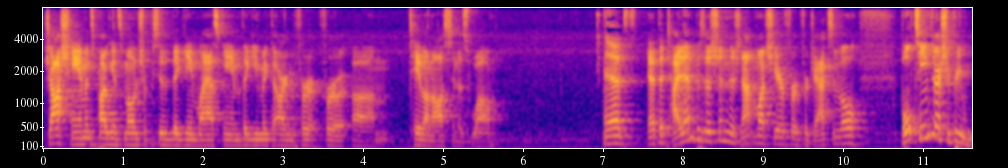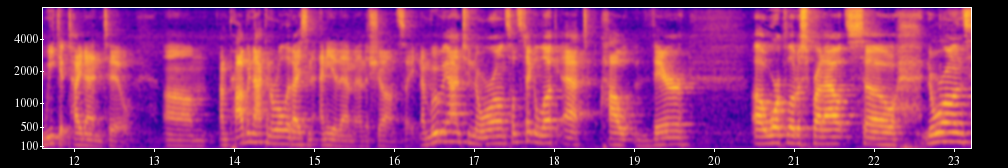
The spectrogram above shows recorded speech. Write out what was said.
Josh Hammond's probably against ownership. We see the big game last game. I think you make the argument for for um, Tavon Austin as well. And at, at the tight end position, there's not much here for, for Jacksonville. Both teams are actually pretty weak at tight end too. Um, I'm probably not going to roll the dice in any of them in the show on site. Now moving on to New Orleans, let's take a look at how their uh, workload is spread out. So New Orleans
